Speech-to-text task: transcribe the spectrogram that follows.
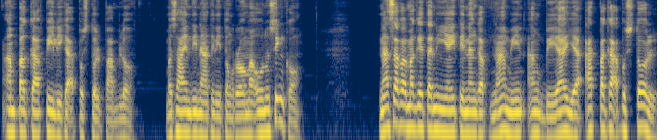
ang pagkapili ka Apostol Pablo. Basahin din natin itong Roma 1.5. Nasa pamagitan niya ay tinanggap namin ang biyaya at pagkaapostol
